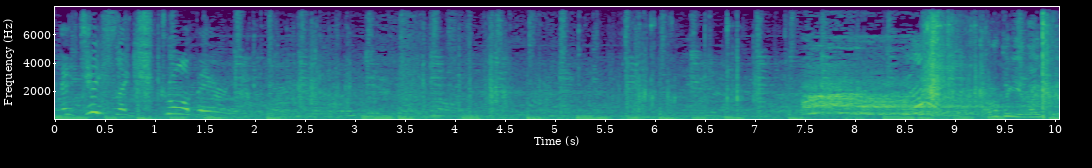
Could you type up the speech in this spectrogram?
Oh. it tastes like strawberry. Think he likes it.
